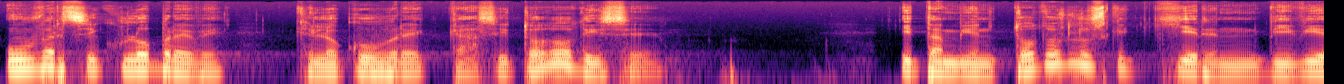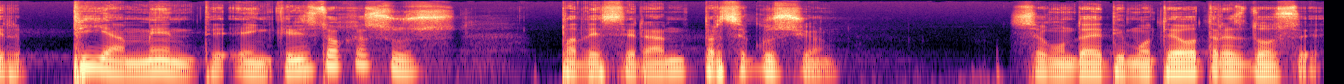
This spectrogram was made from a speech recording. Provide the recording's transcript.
Un versículo breve que lo cubre casi todo dice, y también todos los que quieren vivir piamente en Cristo Jesús padecerán persecución. Segunda de Timoteo 3:12.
